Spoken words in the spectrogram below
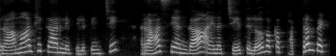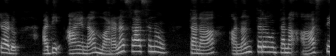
గ్రామాధికారిని పిలిపించి రహస్యంగా ఆయన చేతిలో ఒక పత్రం పెట్టాడు. అది ఆయన మరణ శాసనం తన అనంతరం తన ఆస్తి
